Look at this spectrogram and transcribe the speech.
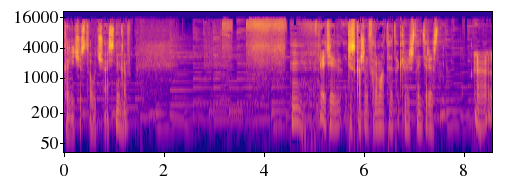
количеству участников. Эти дискашн форматы, это, конечно, интересно. Э,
